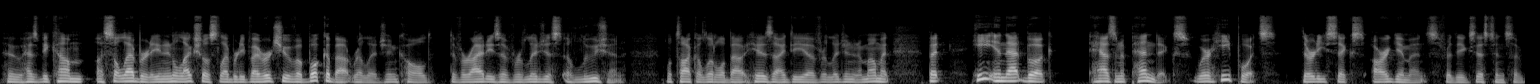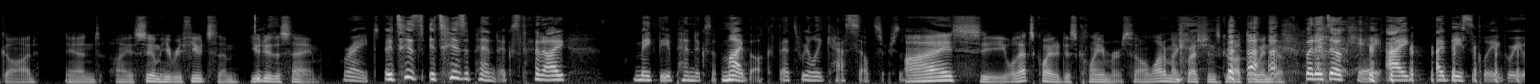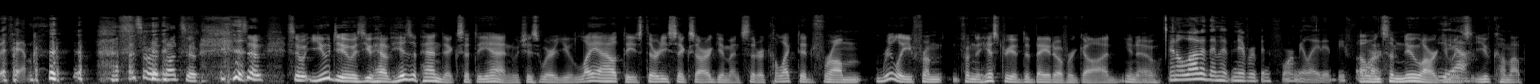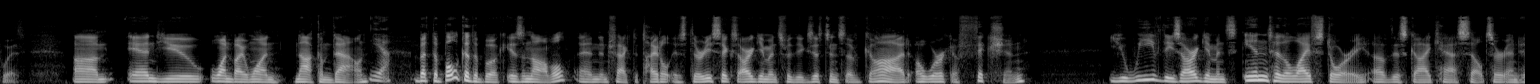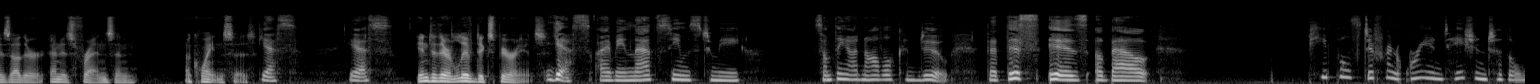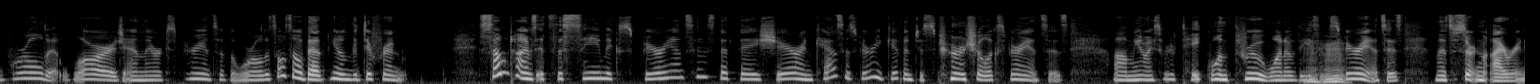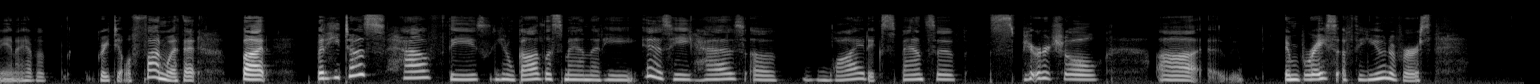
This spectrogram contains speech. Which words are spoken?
who has become a celebrity, an intellectual celebrity, by virtue of a book about religion called The Varieties of Religious Illusion. We'll talk a little about his idea of religion in a moment. But he, in that book, has an appendix where he puts 36 arguments for the existence of God, and I assume he refutes them. You do the same. Right. It's his it's his appendix that I make the appendix of my book. That's really Cass Seltzer's. book. I see. Well, that's quite a disclaimer. So a lot of my questions go out the window. but it's okay. I, I basically agree with him. I sort of thought so. So, so what you do is you have his appendix at the end, which is where you lay out these 36 arguments that are collected from really from from the history of debate over God. You know, and a lot of them have never been formulated before. oh, and some new arguments Yeah. that you've come up with, um, and you one by one knock them down. Yeah. But the bulk of the book is a novel, and in fact, the title is 36 Arguments for the Existence of God, a work of fiction. You weave these arguments into the life story of this guy, Cass Seltzer, and his other and his friends and acquaintances, Yes. Yes. into their lived experience. Yes. I mean, that seems to me something a novel can do. That this is about people's different orientation to the world at large and their experience of the world. It's also about, you know, the different sometimes it's the same experiences that they share and Cass is very given to spiritual experiences. Um, you know, I sort of take one through one of these experiences and that's a certain irony and I have a great deal of fun with it. But but he does have these, you know, godless man that he is. He has a wide, expansive, spiritual uh, embrace of the universe,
